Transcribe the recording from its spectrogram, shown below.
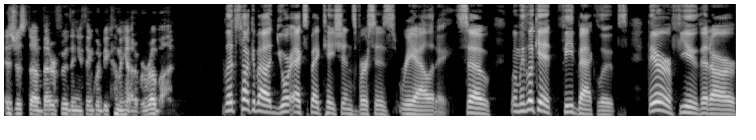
it's just uh, better food than you think would be coming out of a robot Let's talk about your expectations versus reality. So, when we look at feedback loops, there are a few that are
